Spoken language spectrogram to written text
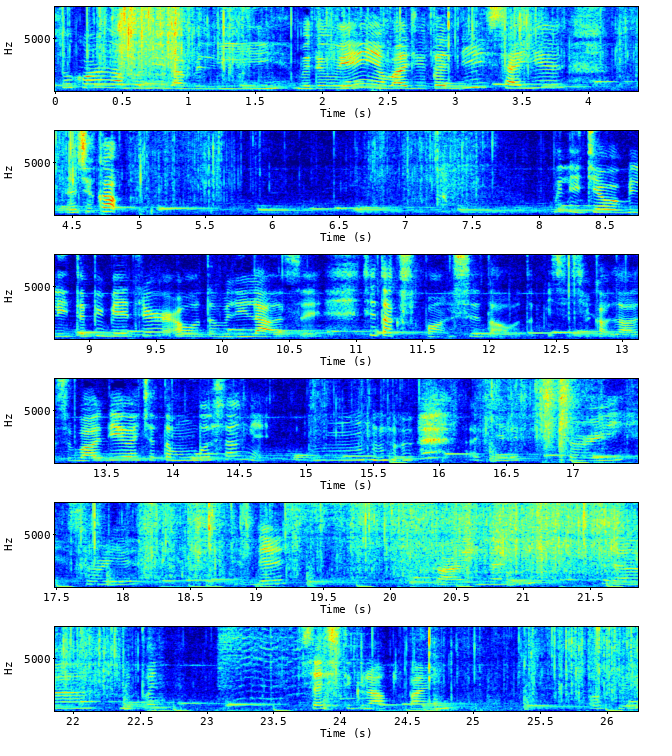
So korang lah boleh lah beli. By the way yang baju tadi Saya Nak cakap boleh jawab beli. Tapi better awak tak belilah saya, saya tak sponsor tau tapi saya cakap lah. Sebab dia macam tembus sangat. Okay sorry. Sorry ya and there's kain lagi. Tada. Ni pun size 38 okay.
